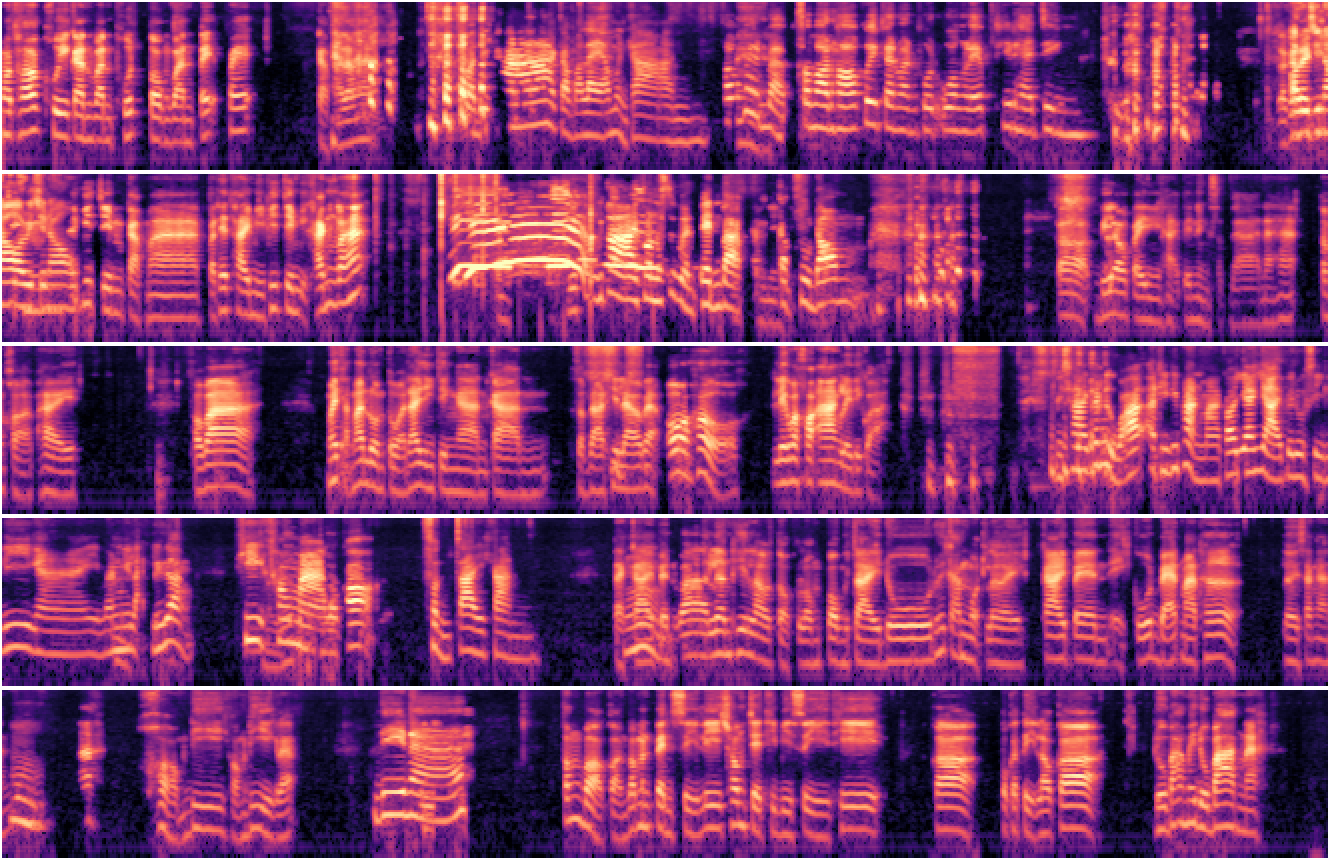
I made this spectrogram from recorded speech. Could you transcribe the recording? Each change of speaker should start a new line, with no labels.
มาละฮะสมอทอคุยกันวันพุธตรงวันเป๊ะๆกลับมาแล้วฮะ
สวัสดีค่ะ กลับมาแล้วเหมือนกัน
ต้องเป็นแบบสมอทอคุยกันวันพุธวงเล็บที่แท้จริง
แล้วก็ได้พี่
Original
จิม
Original
ได้พี่จิมกลับมาประเทศไทยมีพี่จิมอีกครั้งหนึ่งแล้วฮะ
อุ้ยตายคนรู้สึกเหมือนเป็นแบบกับสูดอม
ก็เบี้ยวไปหายไปหนึ่งสัปดาห์นะฮะ ต้องขออภัย เพราะว่า ไม่สามารถรวมตัวได้จริง ๆ งานการสัปดาห์ที่แล้วแบบ โอ้โห เรียกว่าข้ออ้างเลยดีกว่า
ไม่ใช่ก็ถือว่าอาทิตย์ที่ผ่านมาก็แยกย้ายไปดูซีรีส์ไง มันมีหลายเรื่องที่เข้ามาแล้วก็สนใจกัน
แต่กลายเป็นว่าเรื่องที่เราตกลงปรงใจดูด้วยกันหมดเลย กลายเป็นเอกกูดแบดมาเธอร์เลยซะงั้น
อืม
อะของดีของดีอีกแล้ว
ดีนะ
ต้องบอกก่อนว่ามันเป็นซีรีส์ช่อง JTBC ที่ก็ปกติเราก็ดูบ้างไม่ดูบ้างนะ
